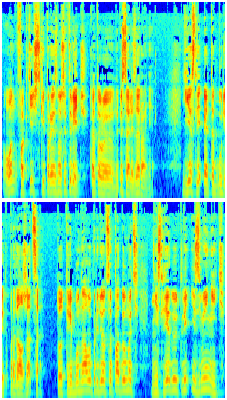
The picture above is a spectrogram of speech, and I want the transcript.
Он фактически произносит речь, которую написали заранее. Если это будет продолжаться, то трибуналу придется подумать, не следует ли изменить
